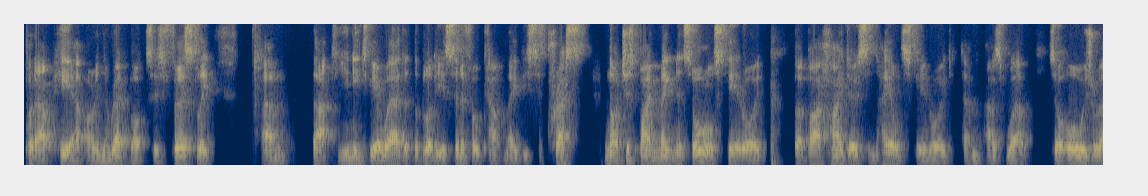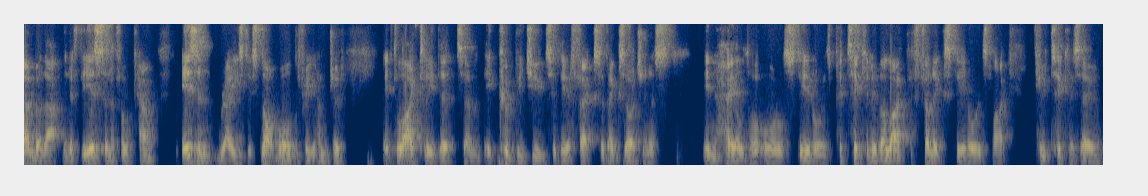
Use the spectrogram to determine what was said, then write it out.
put out here are in the red boxes. Firstly, um, that you need to be aware that the blood eosinophil count may be suppressed not just by maintenance oral steroid, but by high dose inhaled steroid um, as well. So always remember that that if the eosinophil count isn't raised, it's not more than 300. It's likely that um, it could be due to the effects of exogenous inhaled or oral steroids, particularly the lipophilic steroids like fluticasone,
